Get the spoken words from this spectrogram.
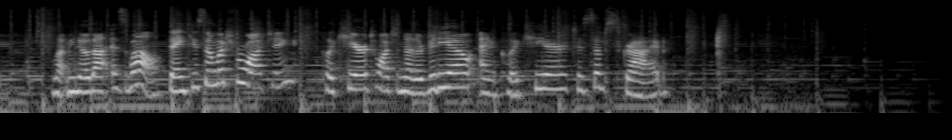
let me know that as well. Thank you so much for watching. Click here to watch another video and click here to subscribe.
